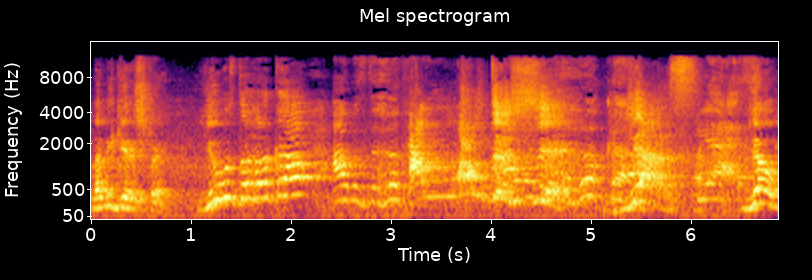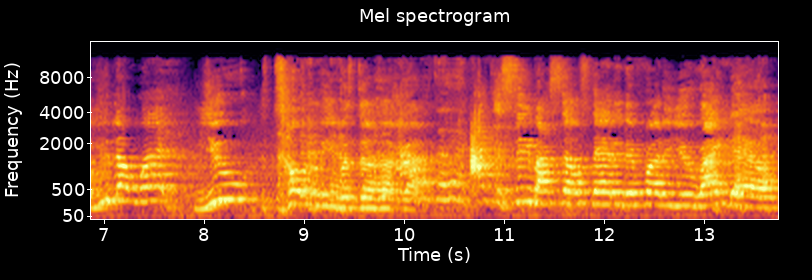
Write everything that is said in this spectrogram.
let me get it straight. You was the hookup? I was the hooker. I love I this was shit. the hookup. Yes. Yes. Yo, you know what? You totally was the hooker. I was the hookup. I can see myself standing in front of you right now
